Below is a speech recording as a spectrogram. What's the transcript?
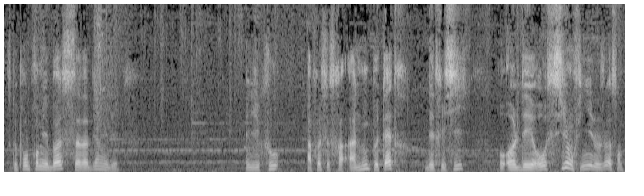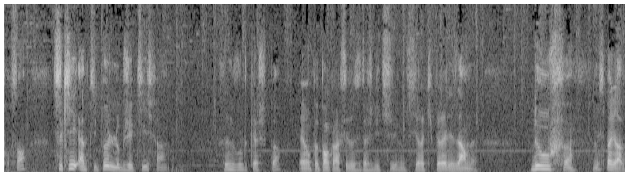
Parce que pour le premier boss, ça va bien m'aider. Et du coup, après ce sera à nous peut-être d'être ici, au hall des héros, si on finit le jeu à 100%. Ce qui est un petit peu l'objectif. hein. Je ne vous le cache pas. Et on peut pas encore accéder aux étages du dessus, même si récupérer des armes de ouf. Mais c'est pas grave.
